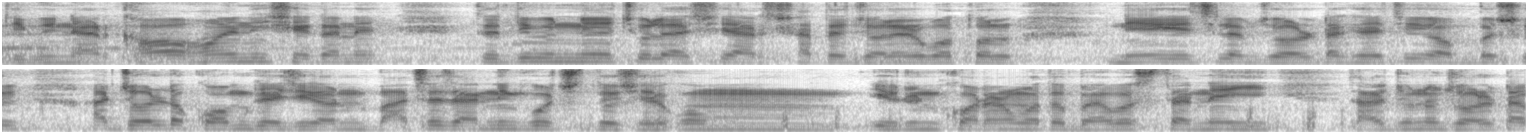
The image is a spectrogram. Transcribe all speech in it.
টিফিন আর খাওয়া হয়নি সেখানে। তো টিফিন নিয়ে চলে আসি আর সাথে জলের বোতল নিয়ে গেছিলাম। জলটা খেয়েছি, অবশ্যই। আর জলটা কম খেয়েছি, কারণ বাসে জার্নি করছি তো সেরকম ইউরিন করার মতো ব্যবস্থা নেই। তার জন্য জলটা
